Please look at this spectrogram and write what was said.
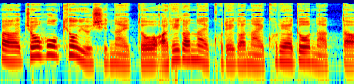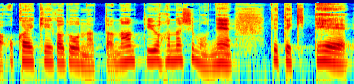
や情報共有しないと、あれがない、これがない、これはどうなった、お会計がどうなった、なんていう話もね、出てきて、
